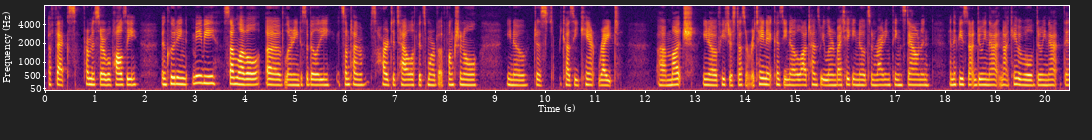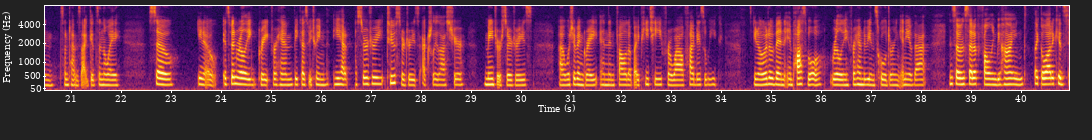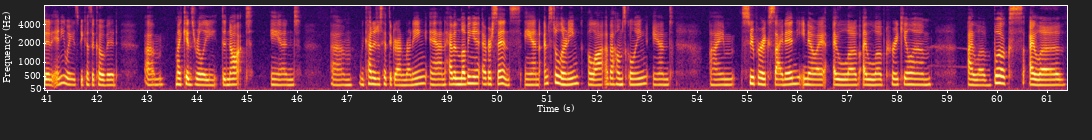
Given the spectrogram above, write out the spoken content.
effects from his cerebral palsy, including maybe some level of learning disability. It's sometimes hard to tell if it's more of a functional, you know, just because he can't write uh, much, you know, if he just doesn't retain it, because, you know, a lot of times we learn by taking notes and writing things down. And, and if he's not doing that, not capable of doing that, then sometimes that gets in the way. So you know, it's been really great for him because between he had a surgery, two surgeries actually last year, major surgeries, uh, which have been great, and then followed up by PT for a while, five days a week. You know, it would have been impossible, really, for him to be in school during any of that. And so instead of falling behind, like a lot of kids did, anyways, because of COVID, um, my kids really did not. And um, we kind of just hit the ground running and have been loving it ever since. And I'm still learning a lot about homeschooling and I'm super excited. You know, I, I love I love curriculum. I love books. I love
